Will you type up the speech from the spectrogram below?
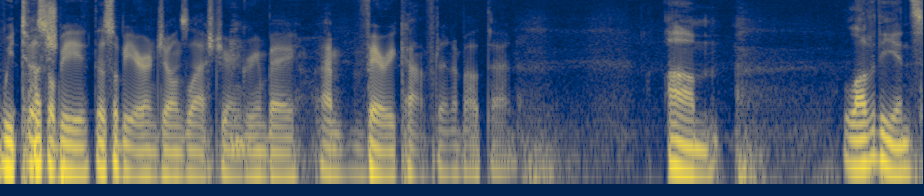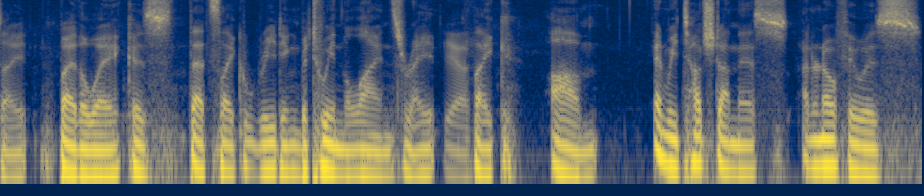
We this will be this will be Aaron Jones last year in Green Bay. I'm very confident about that. um love the insight by the way cuz that's like reading between the lines, right? Yeah. Like um and we touched on this. I don't know if it was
